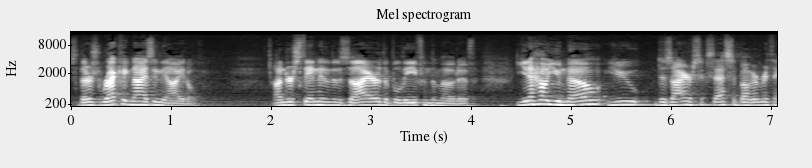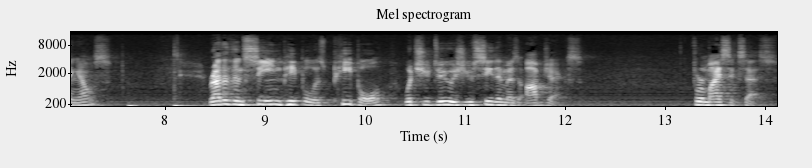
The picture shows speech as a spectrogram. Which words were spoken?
So there's recognizing the idol, understanding the desire, the belief, and the motive. You know how you know you desire success above everything else? Rather than seeing people as people, what you do is you see them as objects for my success.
